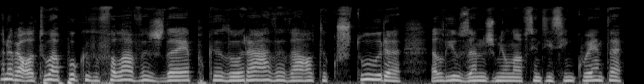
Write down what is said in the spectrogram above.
Anabela, tu há pouco falavas da época dourada da alta costura, ali os anos 1950.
